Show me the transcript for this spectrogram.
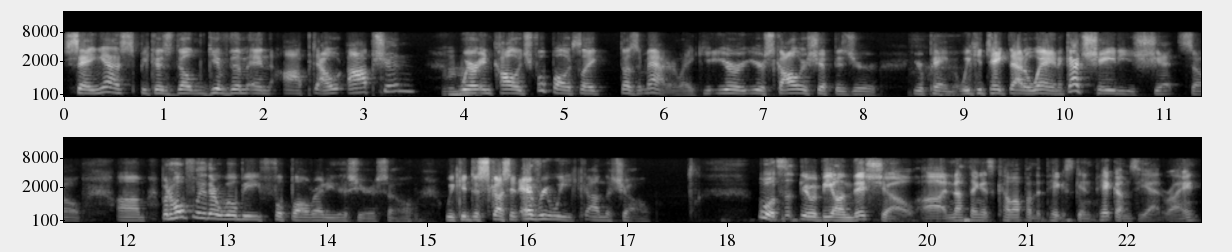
saying yes because they'll give them an opt out option mm-hmm. where in college football it's like doesn't matter. Like your your scholarship is your your payment. We could take that away and it got shady as shit so um but hopefully there will be football ready this year so we could discuss it every week on the show. Well, it's, it would be on this show. Uh, nothing has come up on the Pigskin Pickums yet, right?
